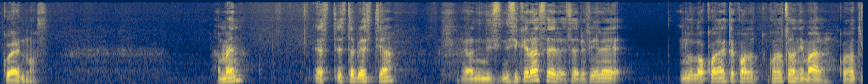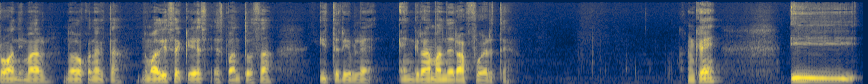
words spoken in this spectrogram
cuernos. Amén. Esta bestia ni, siquiera se, refiere, lo conecta con, otro animal, con otro animal, no lo conecta. Nomás dice que es espantosa y terrible en gran manera fuerte. ¿Ok? Y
